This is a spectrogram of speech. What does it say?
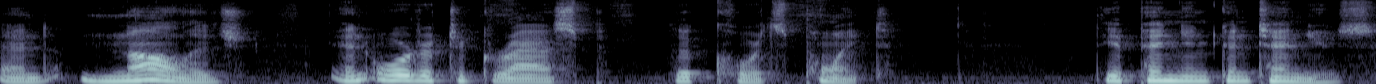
and knowledge in order to grasp the court's point. The opinion continues.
